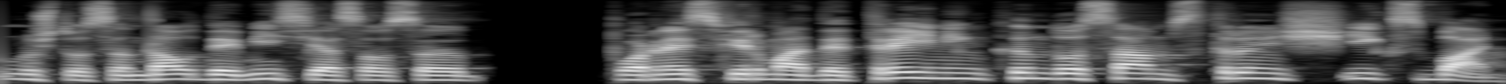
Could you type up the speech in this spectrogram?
nu știu, să-mi dau demisia sau să pornesc firma de training când o să am strânși X bani.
